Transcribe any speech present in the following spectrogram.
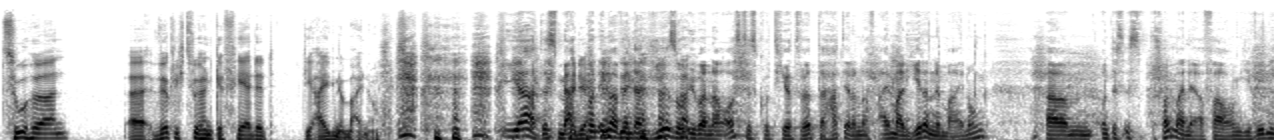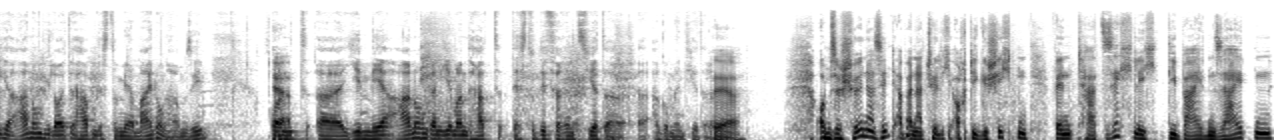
Zuhören, äh, wirklich zuhören gefährdet die eigene Meinung. Ja, das merkt man immer, wenn dann hier so über Nahost diskutiert wird. Da hat ja dann auf einmal jeder eine Meinung. Ähm, und das ist schon meine Erfahrung. Je weniger Ahnung die Leute haben, desto mehr Meinung haben sie. Und ja. äh, je mehr Ahnung dann jemand hat, desto differenzierter äh, argumentiert er. Ja. Umso schöner sind aber natürlich auch die Geschichten, wenn tatsächlich die beiden Seiten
